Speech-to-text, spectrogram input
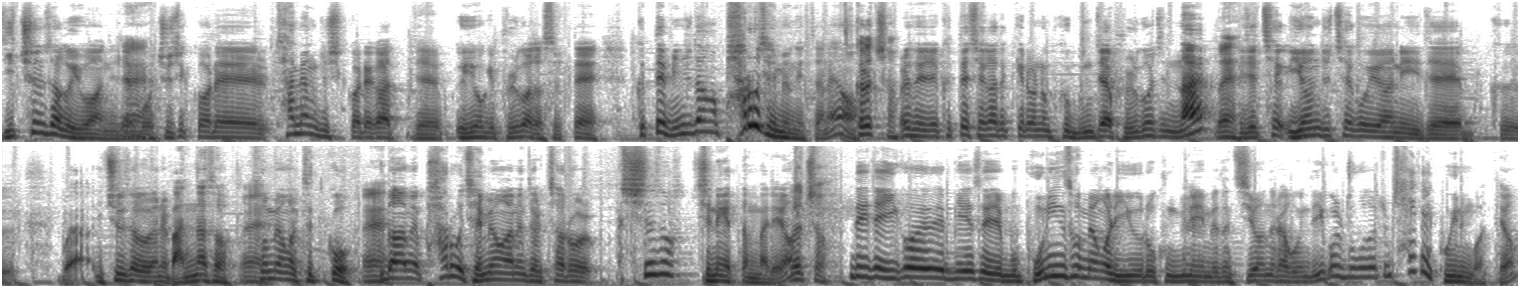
이춘석 의원 이제 네. 뭐 주식거래 차명 주식거래가 이제 의혹이 불거졌을 때 그때 민주당은 바로 제명했잖아요. 그렇죠. 그래서 이제 그때 제가 듣기로는 그 문제가 불거진 날 네. 이제 최, 이현주 최고위원이 이제 그 뭐야 이춘석 의원을 만나서 네. 소명을 듣고 네. 그 다음에 바로 제명하는 절차로 신속 진행했단 말이에요. 그렇죠. 근데 이제 이거에 비해서 이제 뭐 본인 소명을 이유로 국민의힘에서는 지원을 하고 있는데 이걸 두고도 좀 차이가 보이는 것 같아요.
